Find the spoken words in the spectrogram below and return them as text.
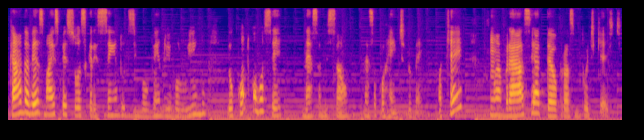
cada vez mais pessoas crescendo, desenvolvendo e evoluindo. Eu conto com você nessa missão, nessa corrente do bem, ok? Um abraço e até o próximo podcast.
